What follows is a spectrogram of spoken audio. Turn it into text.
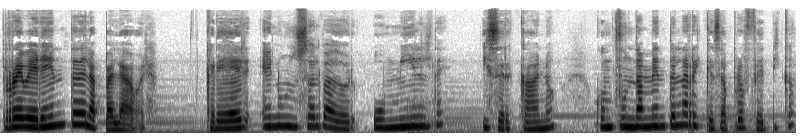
reverente de la palabra, creer en un Salvador humilde y cercano, con fundamento en la riqueza profética,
